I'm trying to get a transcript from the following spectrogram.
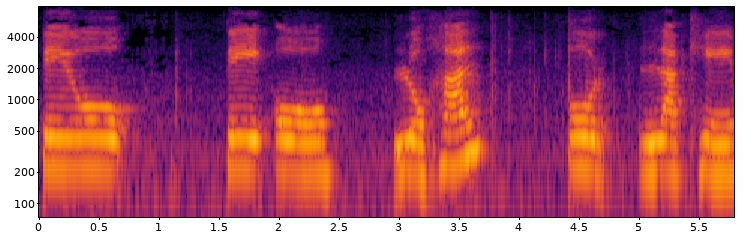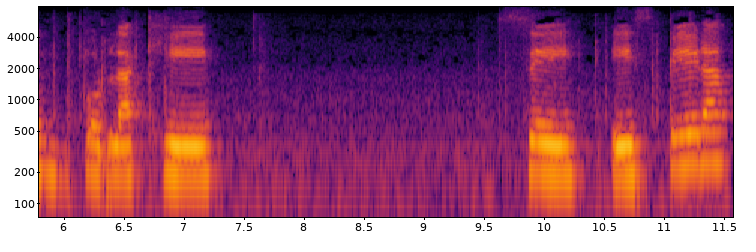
teo, teolojal por la que, por la que se espera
